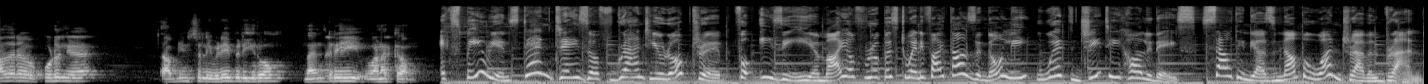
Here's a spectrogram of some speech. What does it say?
ஆதரவு கொடுங்க அப்படின்னு சொல்லி விடைபெறுகிறோம் நன்றி வணக்கம் Experience 10 days of Grand Europe trip for easy EMI of Rs 25,000 only with GT Holidays, South India's number one travel brand.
